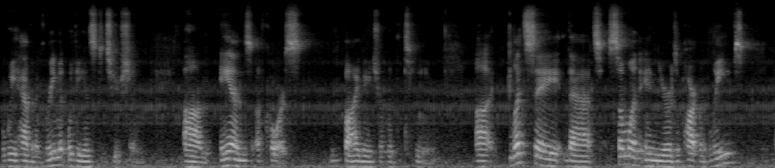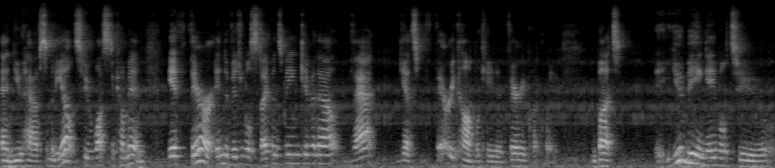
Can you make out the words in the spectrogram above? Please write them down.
we have an agreement with the institution, um, and of course, by nature with the team. Uh, let's say that someone in your department leaves and you have somebody else who wants to come in. If there are individual stipends being given out, that gets very complicated very quickly. But you being able to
